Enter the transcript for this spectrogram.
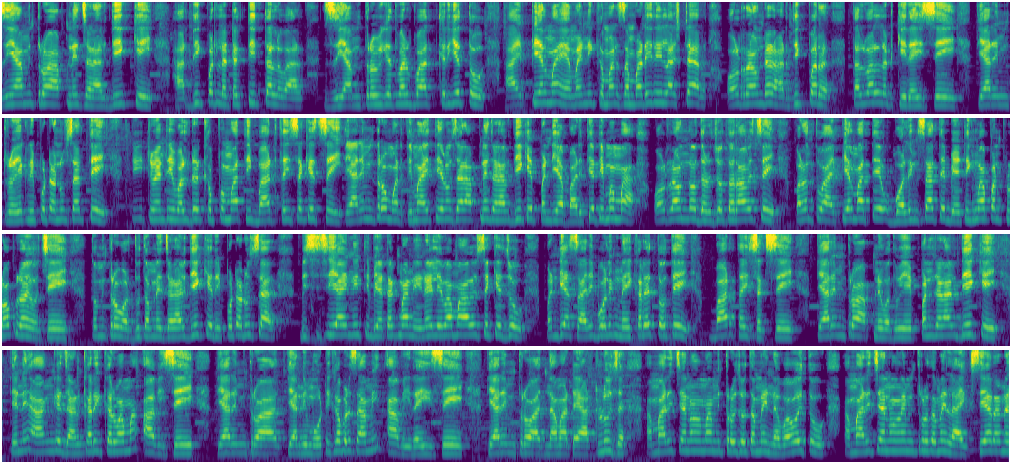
જ્યાં મિત્રો, આપને જણાવી દઈએ કે હાર્દિક પર લટકતી તલવાર. જ્યાં મિત્રો, વિગતવાર વાત કરીએ તો આઈપીએલમાં એમઆઈની કમાન્ડ સંભાળી રહેલા સ્ટાર ઓલરાઉન્ડર હાર્દિક પર તલવાર લટકી રહી છે. ત્યારે મિત્રો, એક રિપોર્ટ અનુસાર તે ટી ટ્વેન્ટી વર્લ્ડ કપમાંથી બાદ થઈ શકે છે. ત્યારે મિત્રો, મળતી માહિતી અનુસાર આપને જણાવી દઈએ કે પંડ્યા ભારતીય ટીમમાં ઓલરાઉન્ડનો દરજ્જો ધરાવે છે, પરંતુ આઈપીએલમાં તે બોલિંગ સાથે બેટિંગમાં પણ ફ્લોપ રહ્યો છે. તો મિત્રો, વધુ તમને જણાવી દઈએ કે રિપોર્ટ અનુસાર બીસીસીઆઈની બેઠકમાં નિર્ણય લેવામાં આવ્યો છે કે જો પંડ્યા સારી બોલિંગ નહીં કરે તો તે બહાર થઈ શકશે. ત્યારે મિત્રો, આપને વધુ એ પણ જણાવી દઈએ કે તેને આ અંગે જાણકારી કરવામાં આવી છે. ત્યારે મિત્રો, આ ત્યાંની મોટી ખબર સામે આવી રહી છે. ત્યારે મિત્રો, આજના માટે આટલું જ. અમારી ચેનલમાં મિત્રો, જો તમે નવા હોય તો અમારી ચેનલને મિત્રો, તમે લાઇક શેર અને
